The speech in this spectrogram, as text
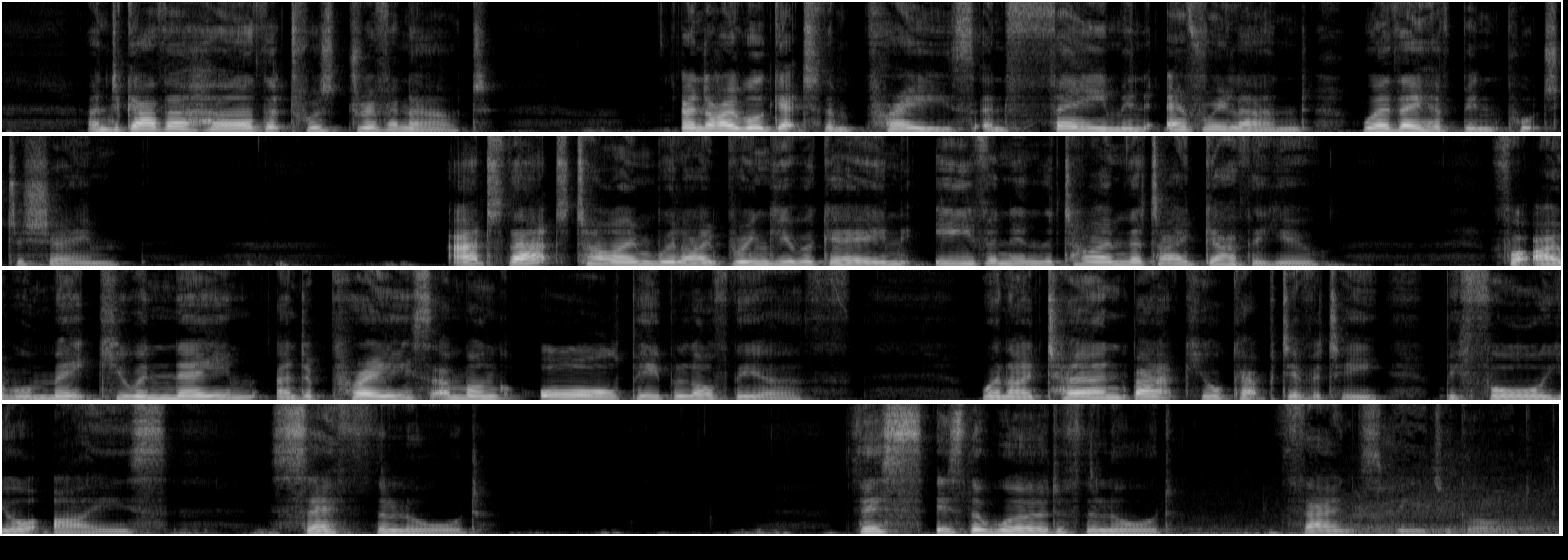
and gather her that was driven out. And I will get them praise and fame in every land where they have been put to shame. At that time will I bring you again, even in the time that I gather you. For I will make you a name and a praise among all people of the earth, when I turn back your captivity before your eyes, saith the Lord. This is the word of the Lord. Thanks be to God.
